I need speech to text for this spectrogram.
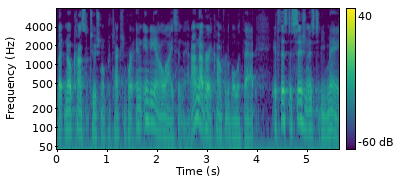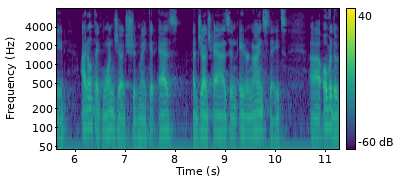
but no constitutional protection for it. And Indiana lies in that. I'm not very comfortable with that. If this decision is to be made, I don't think one judge should make it, as a judge has in eight or nine states, uh, over the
